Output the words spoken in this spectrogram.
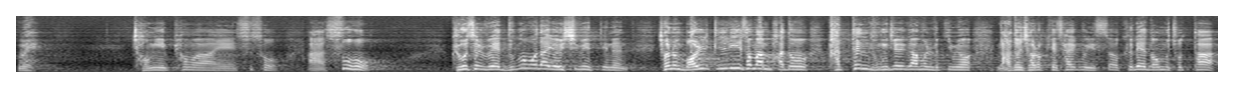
왜? 정의 평화의 수소, 아 수호. 그것을 왜 누구보다 열심히 뛰는 저는 멀리서만 봐도 같은 동질감을 느끼며 나도 저렇게 살고 있어. 그래 너무 좋다.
